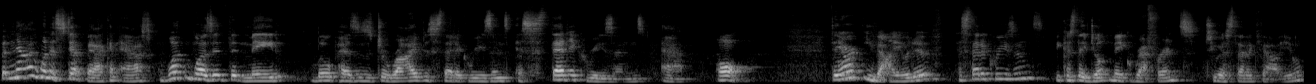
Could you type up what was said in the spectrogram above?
But now I want to step back and ask what was it that made Lopes's derived aesthetic reasons aesthetic reasons at all? They aren't evaluative aesthetic reasons because they don't make reference to aesthetic value.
